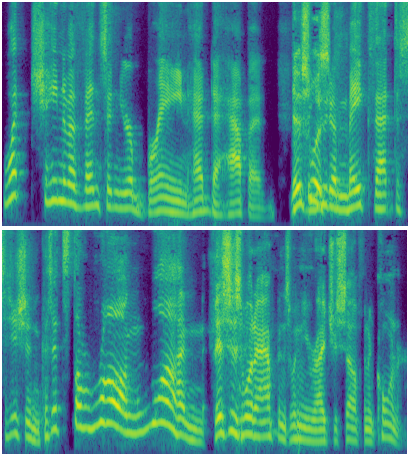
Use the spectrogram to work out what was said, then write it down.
what chain of events in your brain had to happen this for was you to make that decision? Because it's the wrong one. This is what happens when you write yourself in a corner.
